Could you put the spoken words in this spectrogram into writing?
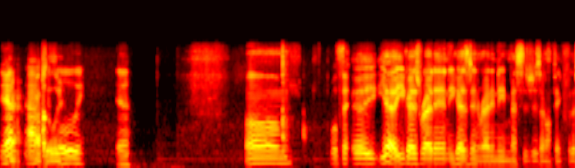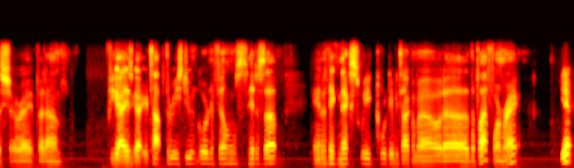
Yeah, Yeah, absolutely. absolutely. Yeah. Um, well, th- uh, yeah, you guys write in. You guys didn't write any messages, I don't think, for this show, right? But um, if you guys got your top three Stuart Gordon films, hit us up. And I think next week we're gonna be talking about uh, the platform, right? Yep.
